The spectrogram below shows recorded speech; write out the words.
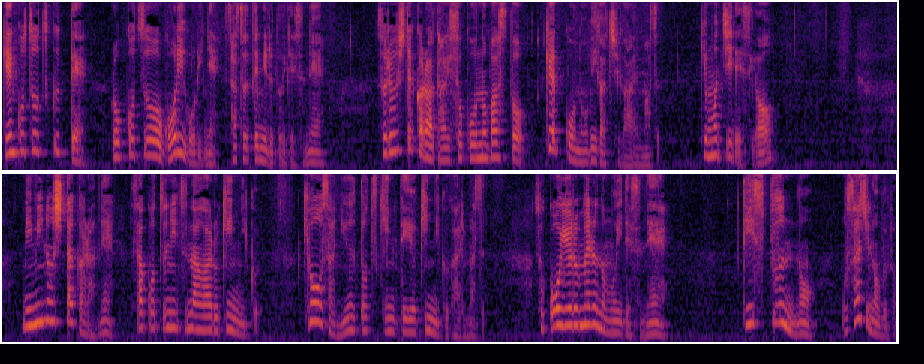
げん骨を作って肋骨をゴリゴリねさすってみるといいですね。それをしてから体側を伸ばすと結構伸びが違います。気持ちいいですよ。耳の下からね鎖骨につながる筋肉。強鎖乳突筋っていう筋肉があります。そこを緩めるのもいいですね。ティースプーンのおさじの部分。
